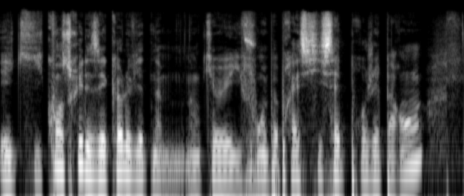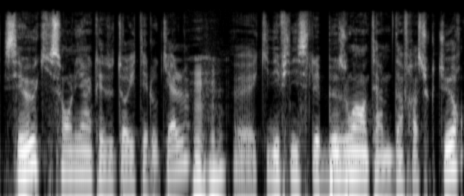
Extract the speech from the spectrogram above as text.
et qui construit des écoles au Vietnam. Donc ils font à peu près 6-7 projets par an. C'est eux qui sont en lien avec les autorités locales, mhm. qui définissent les besoins en termes d'infrastructure.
